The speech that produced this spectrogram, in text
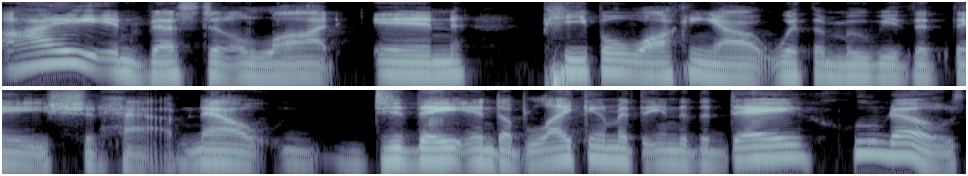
I invested a lot in people walking out with a movie that they should have. Now, did they end up liking them at the end of the day? Who knows?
